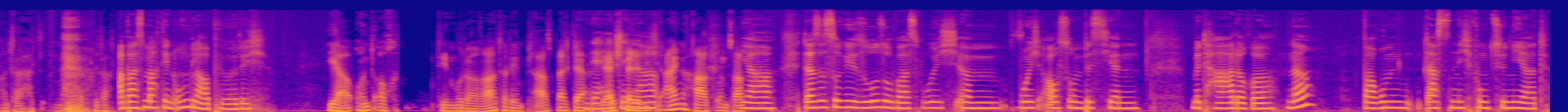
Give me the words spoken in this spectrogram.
Und da hat ich gedacht. Aber es macht ihn unglaubwürdig. Ja, und auch den Moderator, den Plasberg, der, der an der Stelle ja, nicht einhakt und sagt. Ja, das ist sowieso sowas, wo ich, ähm, wo ich auch so ein bisschen mit hadere, ne? Warum das nicht funktioniert.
